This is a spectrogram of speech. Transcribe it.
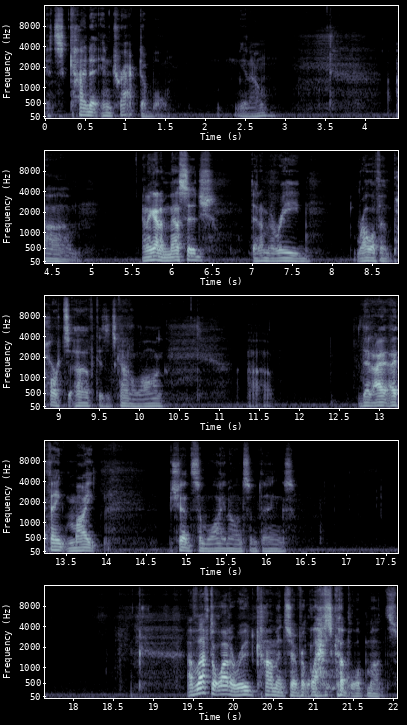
it's kind of intractable, you know. Um, and I got a message that I'm going to read relevant parts of because it's kind of long. Uh, that I, I think might shed some light on some things. I've left a lot of rude comments over the last couple of months.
